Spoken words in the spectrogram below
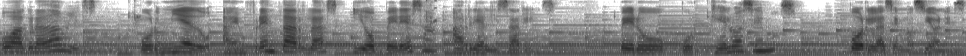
o agradables, por miedo a enfrentarlas y o pereza a realizarlas. Pero, ¿por qué lo hacemos? Por las emociones.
